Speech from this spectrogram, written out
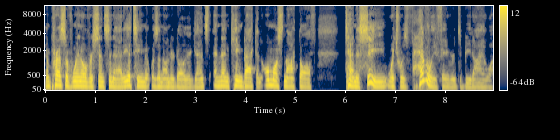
impressive win over Cincinnati, a team it was an underdog against, and then came back and almost knocked off Tennessee, which was heavily favored to beat Iowa.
